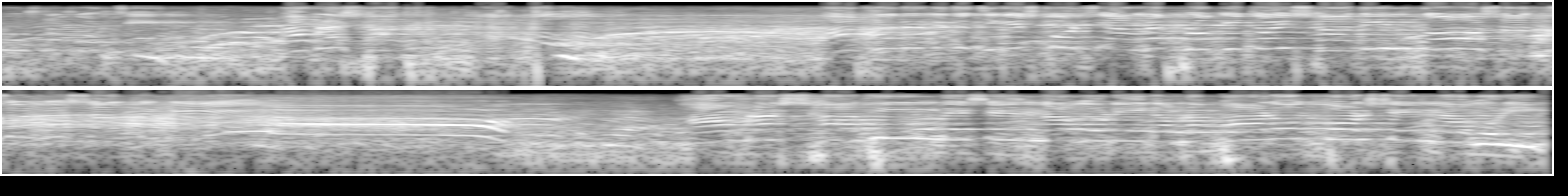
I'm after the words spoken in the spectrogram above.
প্রশ্ন করছি। আমরা আপনাদের কাছে জিজ্ঞেস করছি, আমরা প্রকৃতই স্বাধীন তো সাতচল্লিশ সাল থেকে? আমরা স্বাধীন দেশের নাগরিক, আমরা ভারতবর্ষের নাগরিক।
